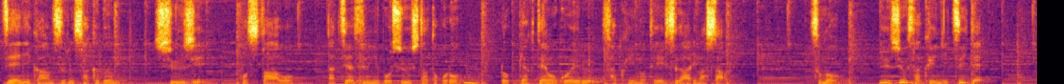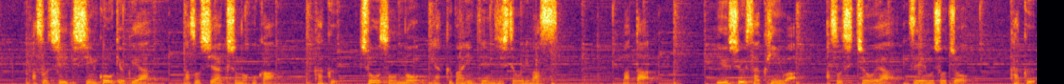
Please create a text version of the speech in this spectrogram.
税に関する作文習字ポスターを夏休みに募集したところ、600点を超える作品の提出がありましたその優秀作品について阿蘇地域振興局や阿蘇市役所のほか各町村の役場に展示しております。また優秀作品は阿蘇市長や税務署長各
